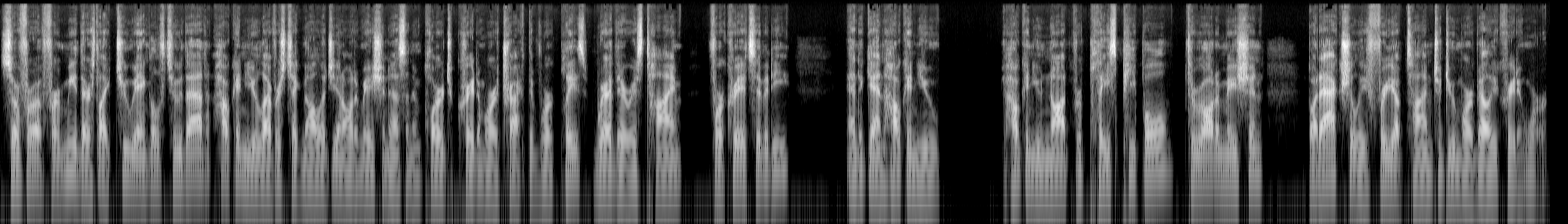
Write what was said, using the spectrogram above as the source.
so for for me, there's like two angles to that. How can you leverage technology and automation as an employer to create a more attractive workplace where there is time for creativity? And again, how can you how can you not replace people through automation, but actually free up time to do more value creating work?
